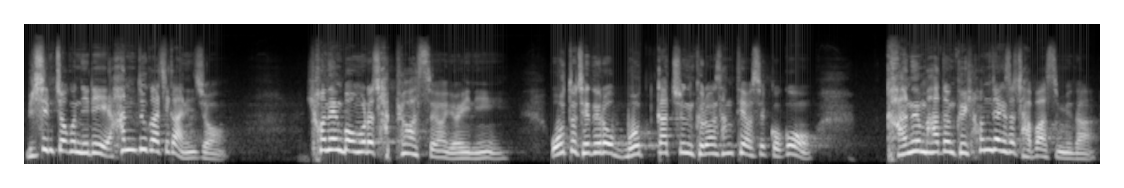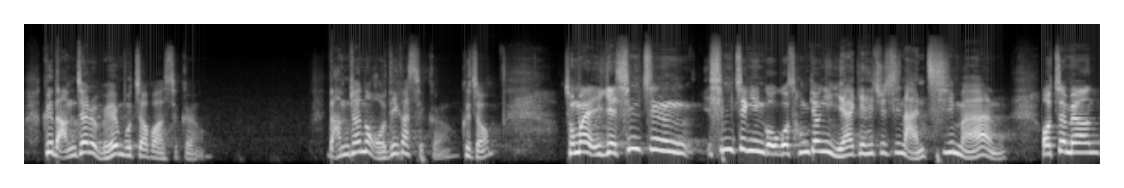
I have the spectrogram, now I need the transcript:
미심쩍은 일이 한두 가지가 아니죠. 현행범으로 잡혀왔어요, 여인이. 옷도 제대로 못 갖춘 그런 상태였을 거고, 가늠하던 그 현장에서 잡아왔습니다. 그 남자를 왜 못 잡아왔을까요? 남자는 어디 갔을까요? 그죠? 정말 이게 심증, 심증인 거고 성경이 이야기해 주진 않지만 어쩌면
